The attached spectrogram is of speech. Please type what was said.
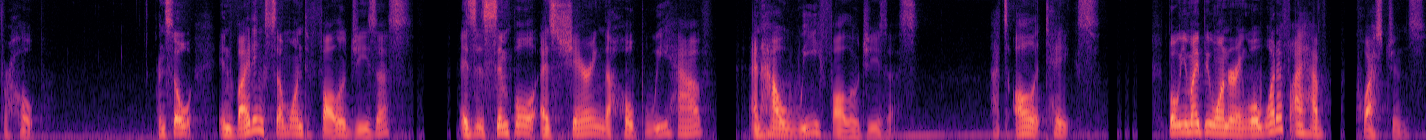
for hope. And so, inviting someone to follow Jesus is as simple as sharing the hope we have and how we follow Jesus. That's all it takes. But you might be wondering well, what if I have questions?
